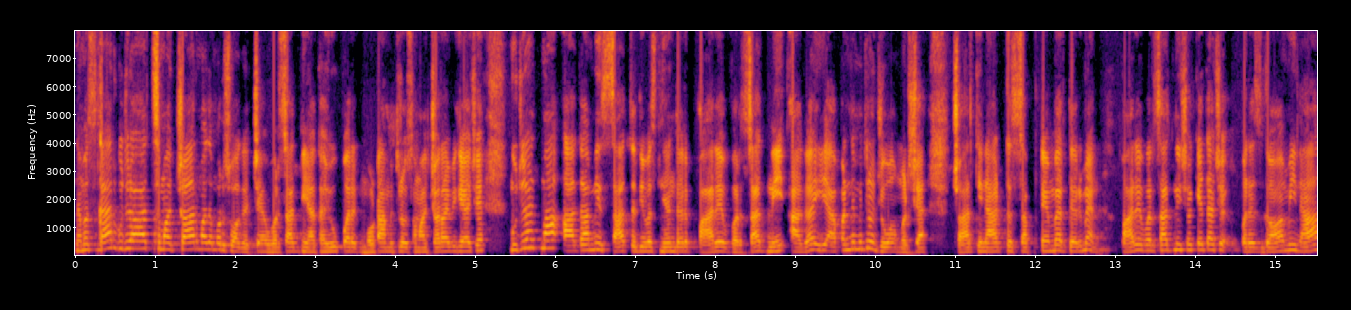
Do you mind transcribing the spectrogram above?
નમસ્કાર, ગુજરાત સમાચારમાં તમારું સ્વાગત છે. વરસાદની આગાહી ઉપર એક મોટા મિત્રો સમાચાર આવી ગયા છે. ગુજરાતમાં આગામી સાત દિવસની અંદર ભારે વરસાદની આગાહી આપણને મિત્રો જોવા મળશે. ચારથી આઠ સપ્ટેમ્બર દરમિયાન ભારે વરસાદની શક્યતા છે. પરેશ ગવામીના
